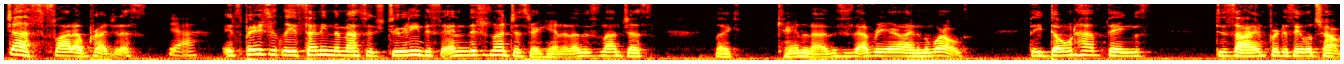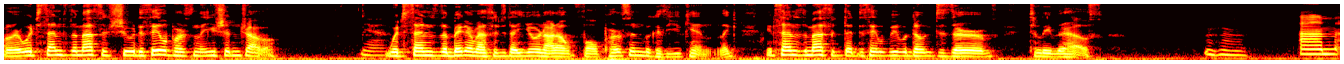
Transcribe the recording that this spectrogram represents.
just flat out prejudice. yeah. It's basically sending the message to any dis- and this is not just Air Canada. This is not just like Canada. This is every airline in the world. They don't have things designed for a disabled traveler, which sends the message to a disabled person that you shouldn't travel. Yeah. Which sends the bigger message that you're not a full person because you can't like. It sends the message that disabled people don't deserve to leave their house. Hmm. Um,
